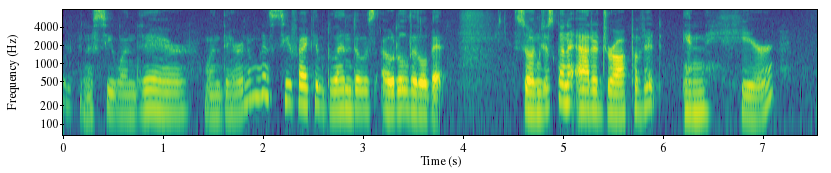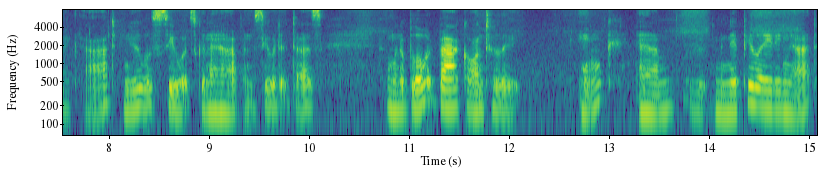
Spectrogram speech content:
you're going to see one there, one there, and I'm going to see if I can blend those out a little bit. So I'm just going to add a drop of it in here, like that, and you will see what's going to happen, see what it does. I'm going to blow it back onto the ink, and I'm manipulating that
